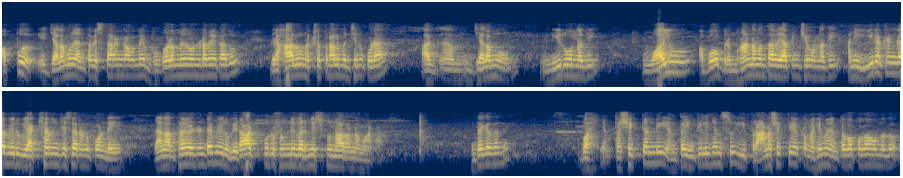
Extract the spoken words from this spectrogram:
అప్పు ఈ జలములు ఎంత విస్తారంగా ఉన్నాయి? భూగోళం మీద ఉండడమే కాదు గ్రహాలు నక్షత్రాల మధ్యన కూడా ఆ జలము నీరు ఉన్నది వాయువు అబ్బో బ్రహ్మాండమంతా వ్యాపించి ఉన్నది అని ఈ రకంగా మీరు వ్యాఖ్యానం చేశారనుకోండి దాని అర్థం ఏంటంటే మీరు విరాట్ పురుషుణ్ణి వర్ణిస్తున్నారన్నమాట. అంతే కదండి? వా ఎంత శక్తి అండి ఎంత ఇంటెలిజెన్స్ ఈ ప్రాణశక్తి యొక్క మహిమ ఎంత గొప్పగా ఉన్నదో.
